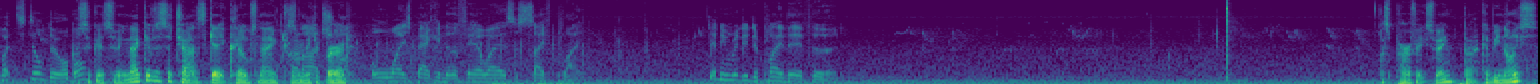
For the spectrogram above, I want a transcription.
but still doable. That's a good swing. That gives us a chance to get it close now, try and make a bird. Shot. Always back into the fairway is a safe play. Getting ready to play their third. That's perfect swing. That could be nice.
